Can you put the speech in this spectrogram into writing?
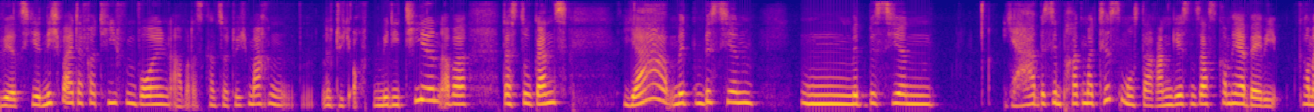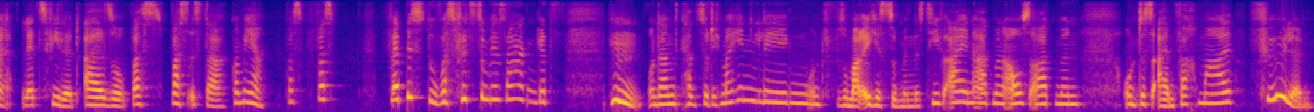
die wir jetzt hier nicht weiter vertiefen wollen, aber das kannst du natürlich machen, natürlich auch meditieren, aber dass du ganz ja, mit ein bisschen, mm, mit bisschen, ja, bisschen Pragmatismus daran gehst und sagst, komm her, Baby, komm her, let's feel it. Also, was, was ist da? Komm her. Was, was, wer bist du? Was willst du mir sagen jetzt? Hm, und dann kannst du dich mal hinlegen und so mache ich es zumindest, tief einatmen, ausatmen und das einfach mal fühlen.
